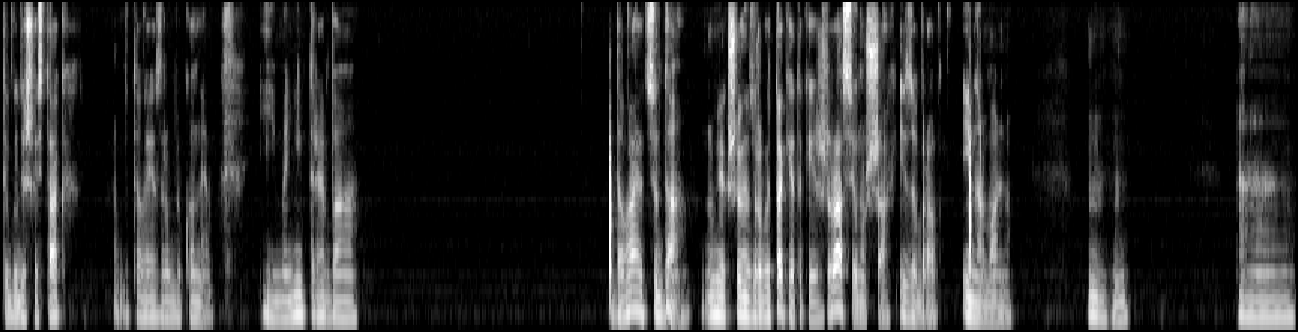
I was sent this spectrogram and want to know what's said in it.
Ти будеш ось так робити, але я зроблю конем. І мені треба. Давай от сюди. Ну, якщо він зробить так, я такий ж раз йому шах і забрав. І нормально. Угу. Е,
